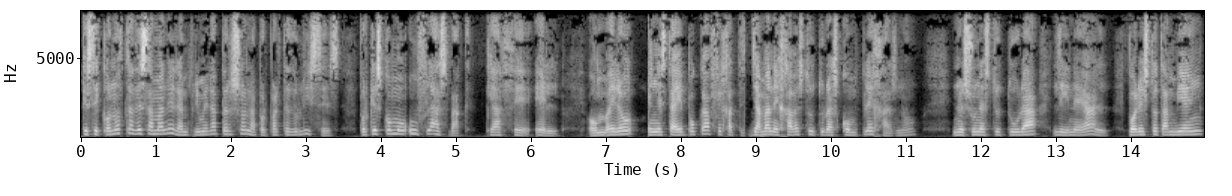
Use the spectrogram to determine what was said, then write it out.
que se conozca de esa manera en primera persona por parte de Ulises, porque es como un flashback que hace él. Homero en esta época, fíjate, ya manejaba estructuras complejas, ¿no? No es una estructura lineal. Por esto también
